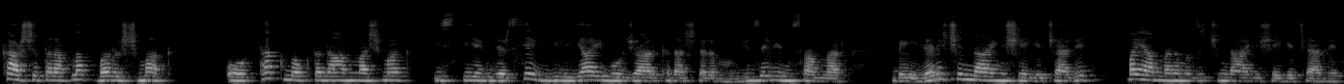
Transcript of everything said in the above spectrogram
karşı tarafla barışmak, ortak noktada anlaşmak isteyebilir. Sevgili yay burcu arkadaşlarım, güzel insanlar, beyler için de aynı şey geçerli. Bayanlarımız için de aynı şey geçerli.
